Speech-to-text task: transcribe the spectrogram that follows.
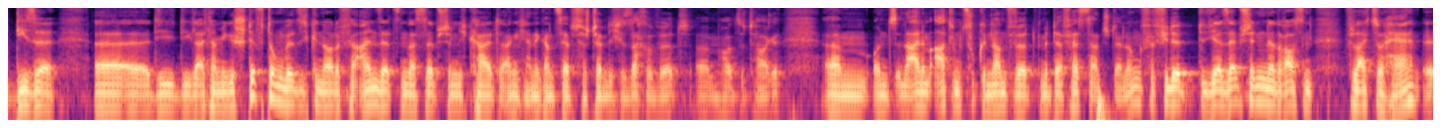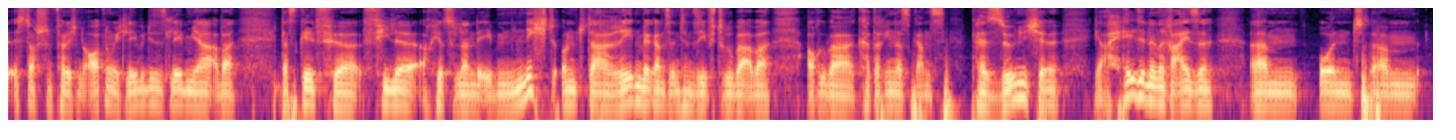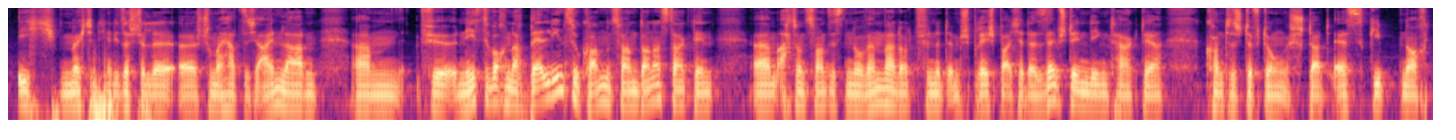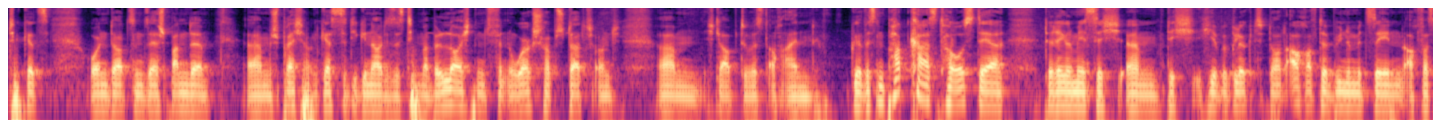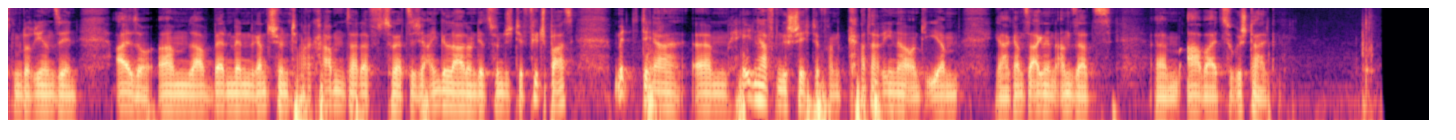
diese äh, die die gleichnamige Stiftung will sich genau dafür einsetzen, dass Selbstständigkeit eigentlich eine ganz selbstverständliche Sache wird ähm, heutzutage ähm, und in einem Atemzug genannt wird mit der Festanstellung. Für viele der Selbstständigen da draußen vielleicht so, hä, ist doch schon völlig in Ordnung, ich lebe dieses Leben ja, aber das gilt für viele auch hierzulande eben nicht und da reden wir ganz intensiv drüber, aber auch über Katharinas ganz persönliche ja Heldinnenreise ähm, und ähm, ich möchte dich an dieser Stelle äh, schon mal herzlich einladen, ähm, für nächste Woche nach Berlin zu kommen, und zwar am Donnerstag, den ähm, 28. November. Dort findet im Sprechspeicher der Selbstständigen Tag der Contest Stiftung statt. Es gibt noch Tickets und dort sind sehr spannende ähm, Sprecher und Gäste, die genau dieses Thema beleuchten, es finden Workshops statt und ähm, ich glaube, du wirst auch einen gewissen Podcast-Host, der, der regelmäßig ähm, dich hier beglückt, dort auch auf der Bühne mitsehen, auch was moderieren sehen. Also, ähm, da werden wir einen ganz schönen Tag haben, sei dazu herzlich eingeladen und jetzt wünsche ich dir viel Spaß mit der ähm, heldenhaften Geschichte von Katharina und ihrem ja, ganz eigenen Ansatz, ähm, Arbeit zu gestalten.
